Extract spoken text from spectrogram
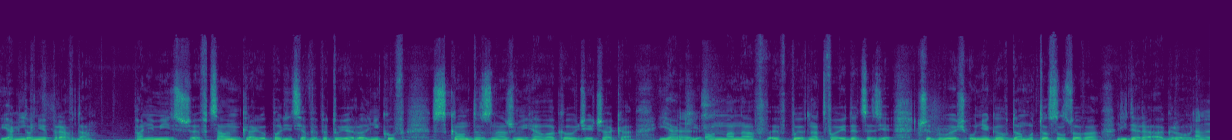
Jak Nikt... to nieprawda? Panie ministrze, w całym kraju policja wypytuje rolników, skąd znasz Michała Kołodziejczaka? Jaki on ma na wpływ na twoje decyzje? Czy byłeś u niego w domu? To są słowa lidera Agronii. Ale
